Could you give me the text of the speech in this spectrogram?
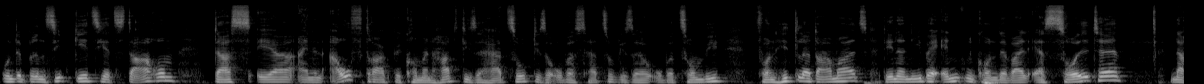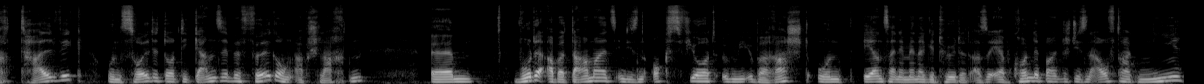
Und im Prinzip geht es jetzt darum, dass er einen Auftrag bekommen hat, dieser Herzog, dieser Oberstherzog, dieser Oberzombie von Hitler damals, den er nie beenden konnte, weil er sollte nach Talwig und sollte dort die ganze Bevölkerung abschlachten. Ähm, wurde aber damals in diesen Oxfjord irgendwie überrascht und er und seine Männer getötet. Also er konnte praktisch diesen Auftrag nie,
